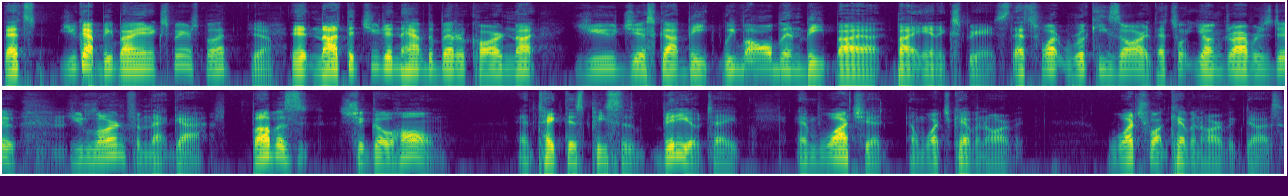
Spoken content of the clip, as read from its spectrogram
That's you got beat by inexperience, bud. Yeah. It, not that you didn't have the better car, not you just got beat. We've all been beat by by inexperience. That's what rookies are. That's what young drivers do. Mm-hmm. You learn from that guy. Bubba's should go home and take this piece of videotape and watch it and watch Kevin Harvick. Watch what Kevin Harvick does.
